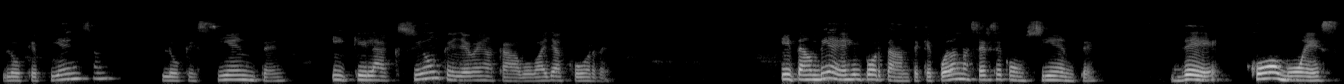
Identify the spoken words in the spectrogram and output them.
lo que piensan, lo que sienten y que la acción que lleven a cabo vaya acorde. Y también es importante que puedan hacerse consciente de cómo es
